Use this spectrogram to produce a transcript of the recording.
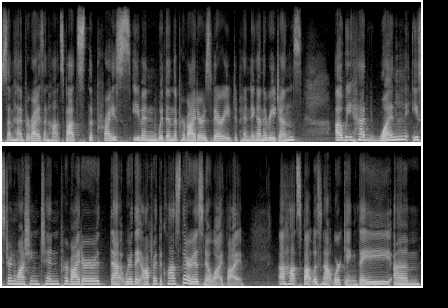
some had Verizon hotspots. The price, even within the providers, varied depending on the regions. Uh, we had one Eastern Washington provider that where they offered the class, there is no Wi-Fi. A hotspot was not working. They um,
